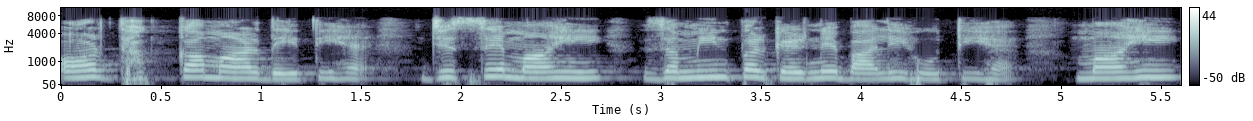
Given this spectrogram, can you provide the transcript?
और धक्का मार देती हैं, जिससे माही ज़मीन पर गिरने वाली होती है। माही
